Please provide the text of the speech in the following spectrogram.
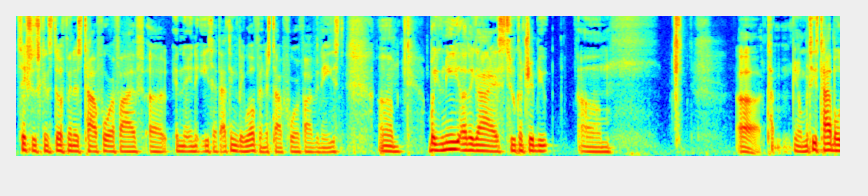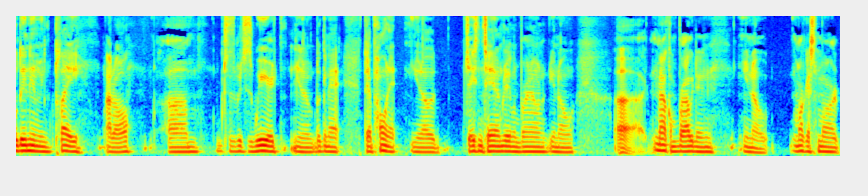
Sixers can still finish top four or five uh, in the in the East. I think they will finish top four or five in the East. Um, but you need other guys to contribute. Um, uh, you know, Matisse Thybulle didn't even play at all. Um, which is which is weird. You know, looking at their opponent. You know, Jayson Tatum, Jaylen Brown. You know, uh, Malcolm Brogdon. You know, Marcus Smart,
